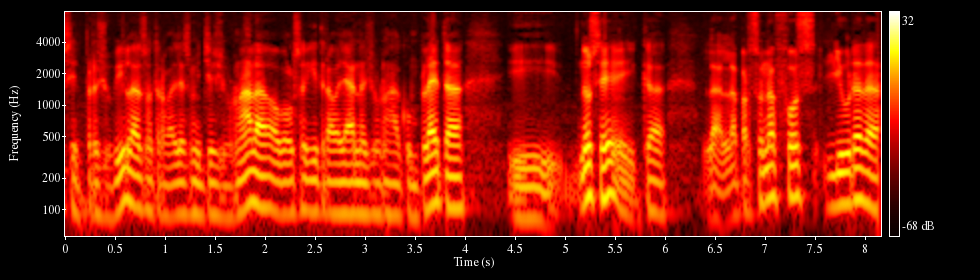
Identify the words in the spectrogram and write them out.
si et prejubiles o treballes mitja jornada o vols seguir treballant a jornada completa i no sé, i que la, la persona fos lliure de,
